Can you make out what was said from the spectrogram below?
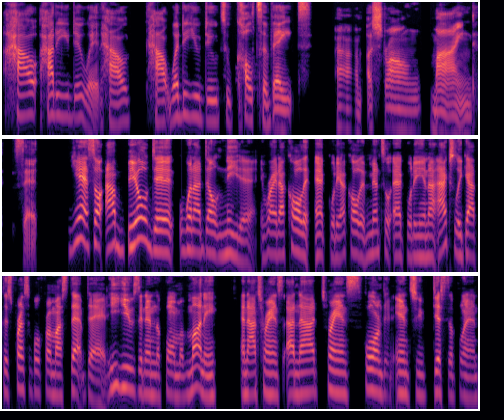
how how do you do it? How how what do you do to cultivate um, a strong mindset? Yeah, so I build it when I don't need it, right? I call it equity. I call it mental equity. And I actually got this principle from my stepdad. He used it in the form of money and I trans and I transformed it into discipline.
